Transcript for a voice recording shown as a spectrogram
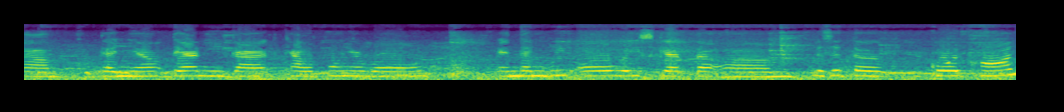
um, Danielle, Danny got California roll, and then we always get the um, is it the koi con?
